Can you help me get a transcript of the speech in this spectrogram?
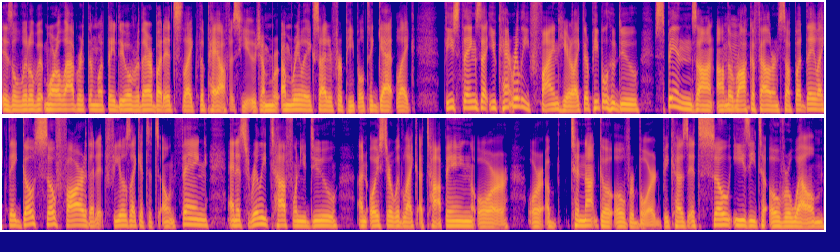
is a little bit more elaborate than what they do over there, but it's like the payoff is huge. I'm I'm really excited for people to get like these things that you can't really find here. Like there are people who do spins on on the mm-hmm. Rockefeller and stuff, but they like they go so far that it feels like it's its own thing, and it's really tough when you do an oyster with like a topping or or a, to not go overboard because it's so easy to overwhelm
